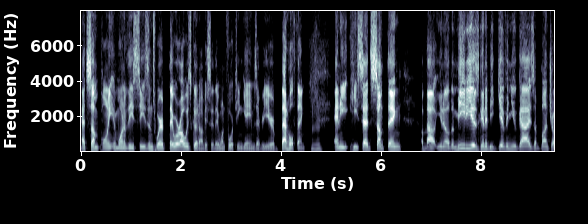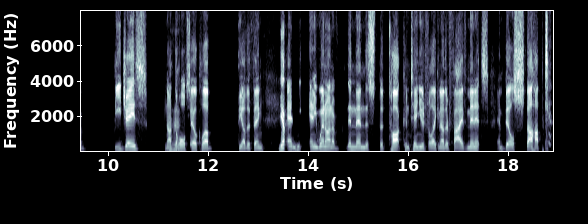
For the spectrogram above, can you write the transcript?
at some point in one of these seasons where they were always good. Obviously, they won 14 games every year, that whole thing. Mhm. And he he said something about you know the media is going to be giving you guys a bunch of BJ's, not the Mhm. wholesale club, the other thing. Yep. And he and he went on a and then this the talk continued for like another five minutes and Bill stopped.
